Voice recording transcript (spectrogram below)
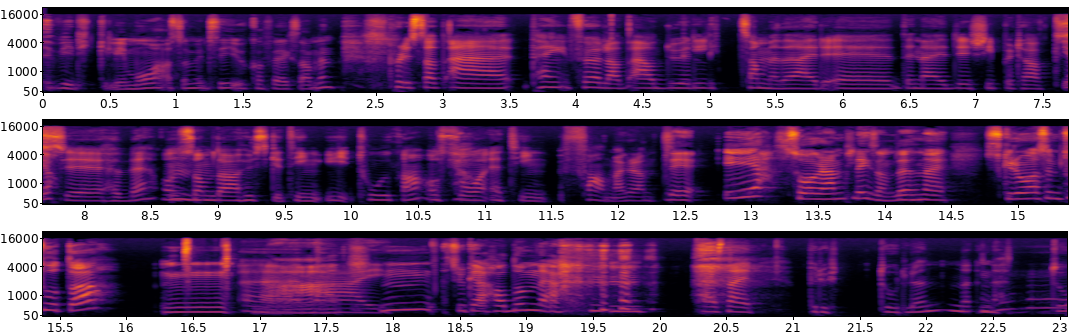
virkelig må. som vil si uka før eksamen. Pluss at jeg tenk, føler at jeg og du er litt samme det der, eh, den der skippertakshøvet, og som da husker ting i to uker, og så er ting faen meg glemt. Det er så glemt, liksom. Det er sånn der Skrå asymptoter. Mm, nei. Mm, jeg tror ikke jeg hadde om det. Jeg er sånn her bruttolønn, netto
